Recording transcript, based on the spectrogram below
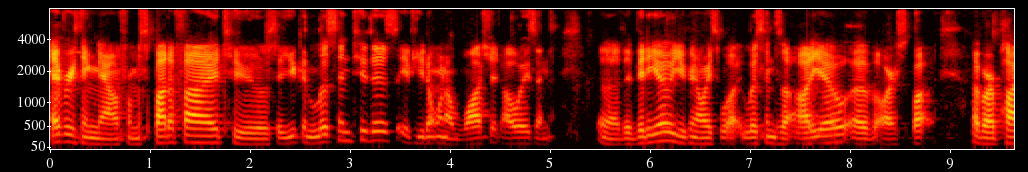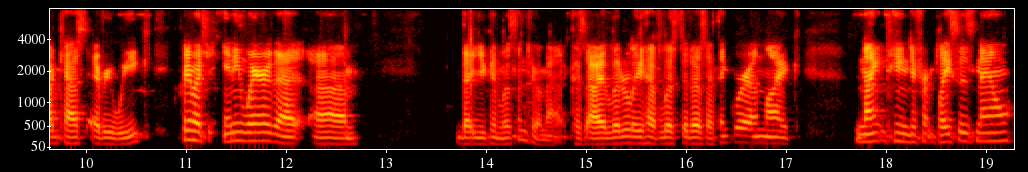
everything now from Spotify to so you can listen to this if you don't want to watch it always in uh, the video. You can always w- listen to the audio of our spot of our podcast every week. Pretty much anywhere that um, that you can listen to them at. Because I literally have listed us. I think we're in like 19 different places now.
